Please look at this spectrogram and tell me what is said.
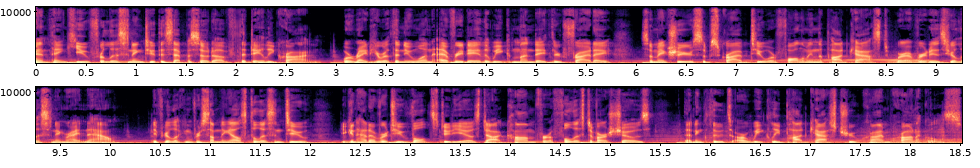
And thank you for listening to this episode of The Daily Crime. We're right here with a new one every day of the week, Monday through Friday. So make sure you're subscribed to or following the podcast wherever it is you're listening right now. If you're looking for something else to listen to, you can head over to vaultstudios.com for a full list of our shows that includes our weekly podcast, True Crime Chronicles.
